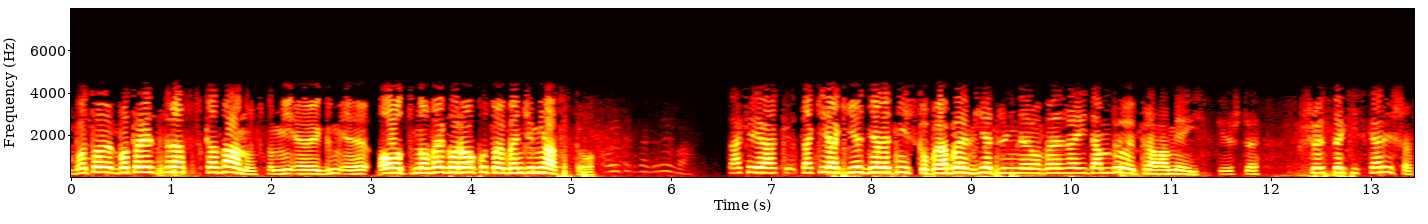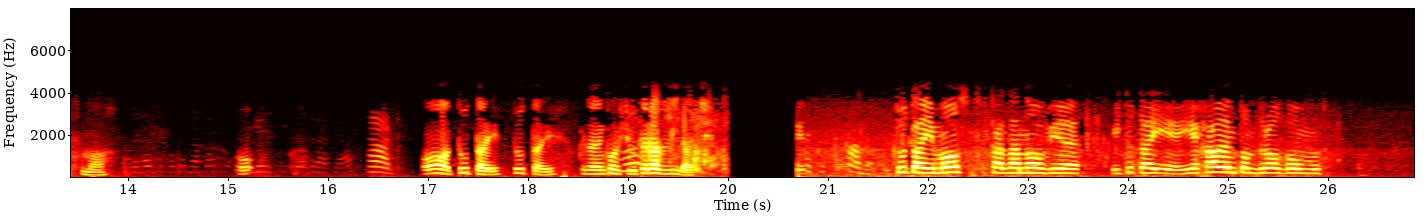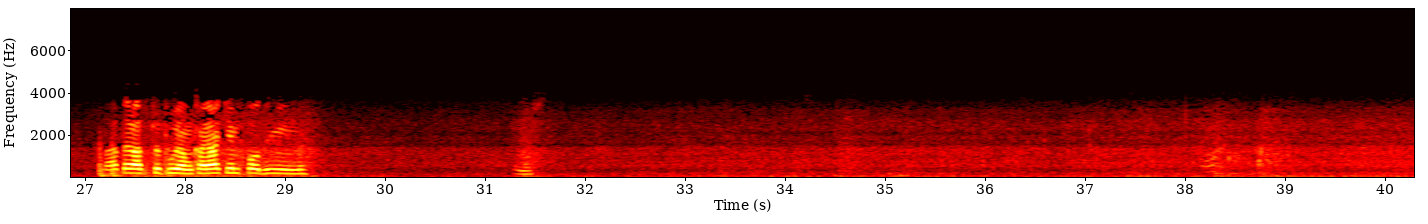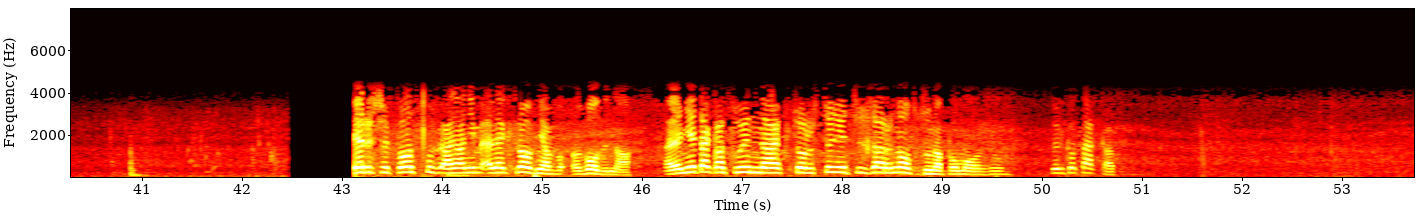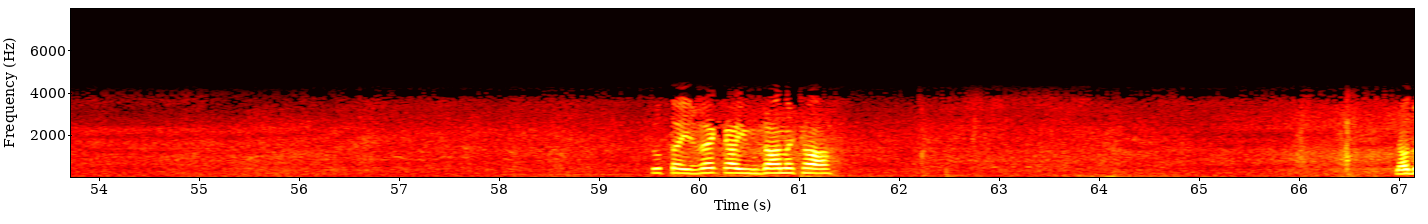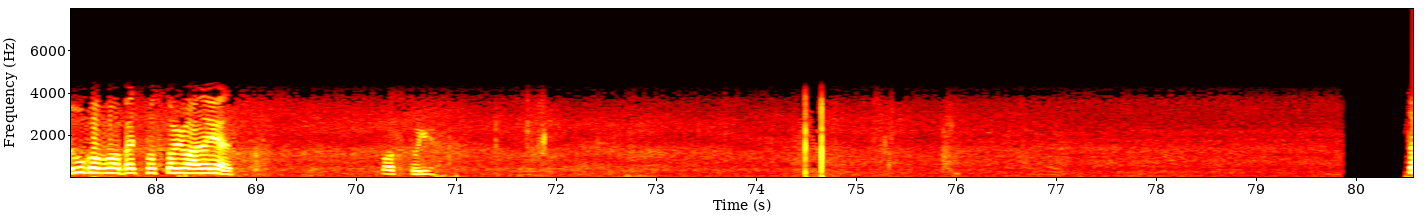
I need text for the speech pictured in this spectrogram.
Bo to, bo to jest teraz z Kazanów. To mi, e, e, od nowego roku to będzie miasto. Tak nagrywa. Takie jak, takie jak Jednia Letnisko, bo ja byłem w Jedli na rowerze i tam były prawa miejskie. Jeszcze Przytyk i Skaryszew ma. O, o, tutaj, tutaj, ten kościół, teraz widać. tutaj most w Kazanowie i tutaj jechałem tą drogą, no a teraz przepływam kajakiem pod nim. Pierwszy pospół, a na nim elektrownia wo- wodna, ale nie taka słynna jak w Czorszczynie czy Żarnowcu na Pomorzu, tylko taka. Tutaj rzeka Jużanka. No długo było bez postoju, ale jest. Postój.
